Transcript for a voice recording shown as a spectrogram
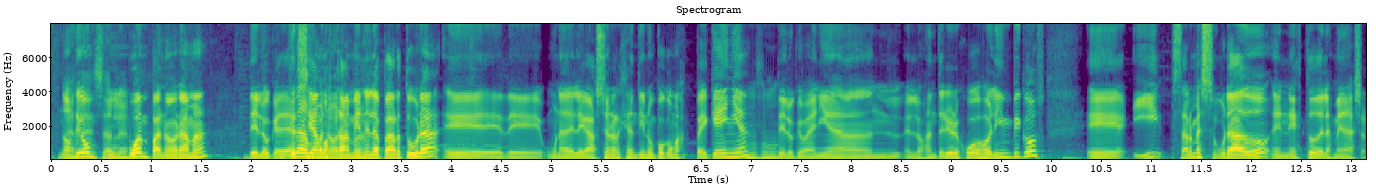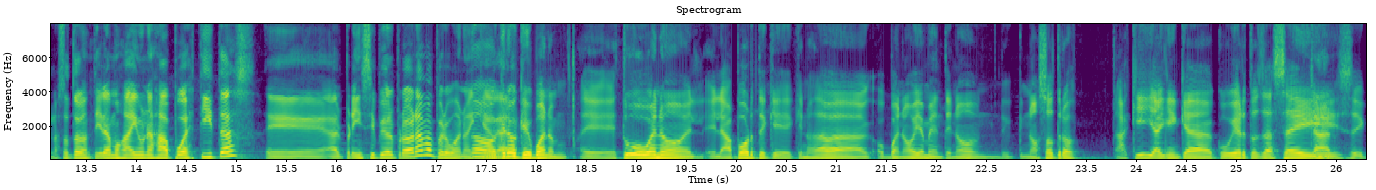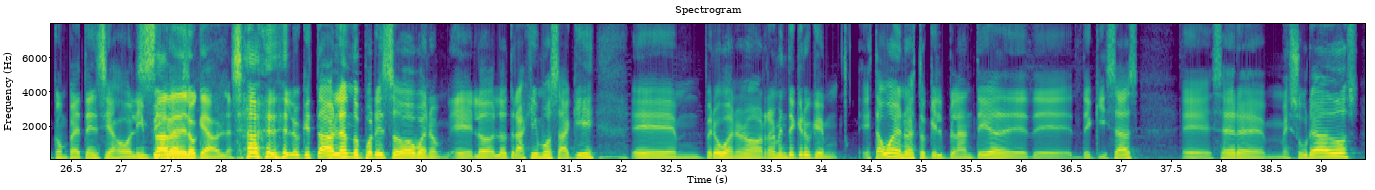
nos dio un, buen panorama de lo que decíamos también en la apertura, eh, de una delegación argentina un poco más pequeña de lo que venían en los anteriores Juegos Olímpicos. Eh, y ser mesurado en esto de las medallas. Nosotros nos tiramos ahí unas apuestitas eh, al principio del programa, pero bueno, hay no, creo que, bueno, estuvo bueno el, aporte que, que, nos daba, bueno, obviamente, ¿no? Nosotros aquí alguien que ha cubierto ya seis eh, competencias olímpicas. Sabe de lo que habla. Sabe de lo que está hablando, por eso, bueno, eh, lo, trajimos aquí. Eh, pero bueno, no, realmente creo que está bueno esto que él plantea de, quizás ser mesurados.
